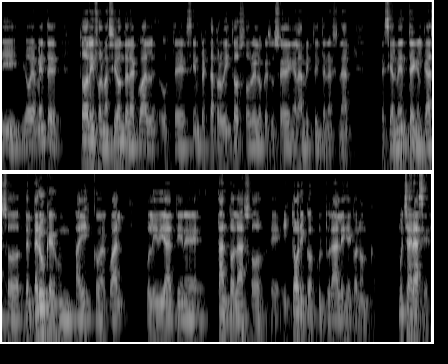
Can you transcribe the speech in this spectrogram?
y, obviamente toda la información de la cual usted siempre está provisto sobre lo que sucede en el ámbito internacional, especialmente en el caso del Perú, que es un país con el cual Bolivia tiene tantos lazos eh, históricos, culturales y económicos. Muchas gracias.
